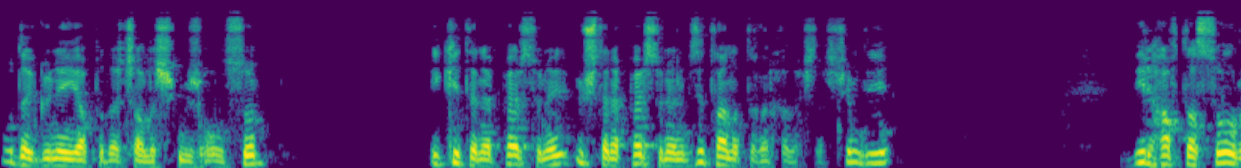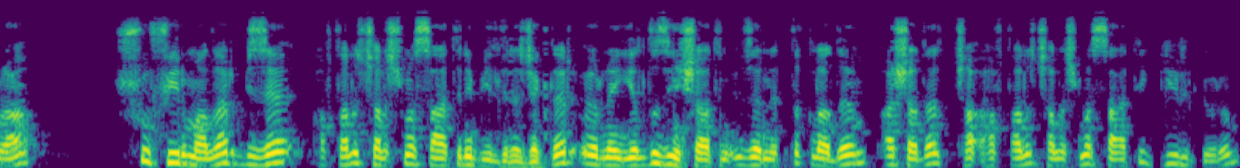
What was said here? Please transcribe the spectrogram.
bu da Güney Yapı'da çalışmış olsun iki tane personel, üç tane personelimizi tanıttık arkadaşlar. Şimdi bir hafta sonra şu firmalar bize haftalık çalışma saatini bildirecekler. Örneğin Yıldız İnşaat'ın üzerine tıkladım. Aşağıda haftalık çalışma saati gir diyorum.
